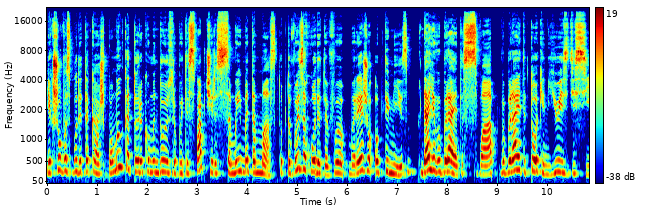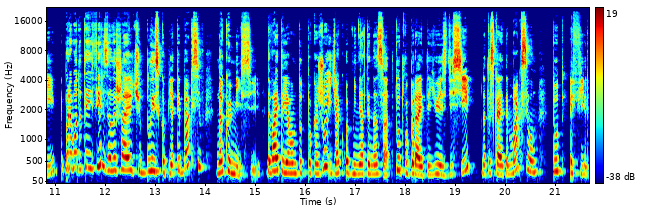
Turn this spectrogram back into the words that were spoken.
Якщо у вас буде така ж помилка, то рекомендую зробити свап через самий Metamask. Тобто ви заходите в мережу Optimism, далі вибираєте свап, вибираєте токен USDC і переводите ефір, залишаючи близько 5 баксів на комісії. Давайте я вам тут покажу, як обміняти назад. Тут вибираєте USDC. Натискаєте максимум, тут ефір.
